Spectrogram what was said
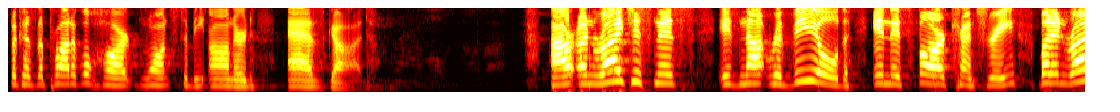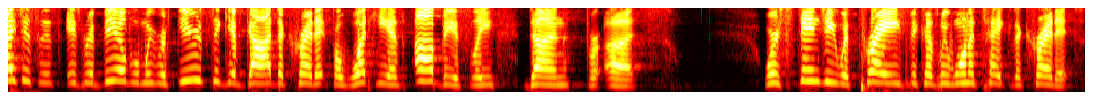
because the prodigal heart wants to be honored as God. Our unrighteousness is not revealed in this far country, but in righteousness is revealed when we refuse to give God the credit for what He has obviously done for us. We're stingy with praise because we want to take the credit.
